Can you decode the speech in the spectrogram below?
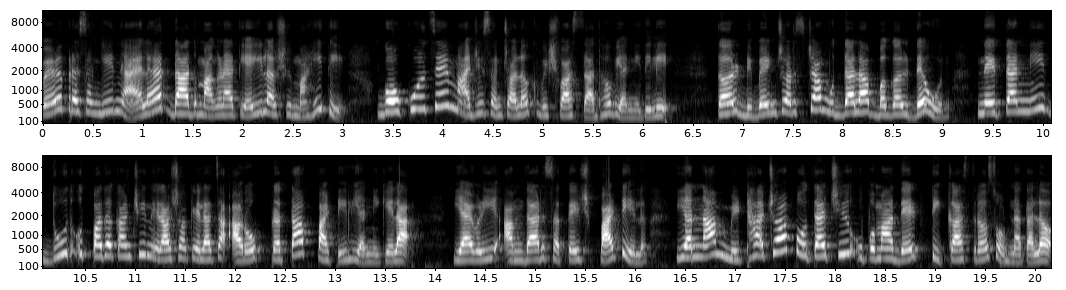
वेळ प्रसंगी न्यायालयात दाद मागण्यात येईल अशी माहिती गोकुळचे माजी संचालक विश्वास जाधव यांनी दिली. तर डिबेंचर्सच्या मुद्द्याला बगल देऊन नेत्यांनी दूध उत्पादकांची निराशा केल्याचा आरोप प्रताप पाटील यांनी केला. यावेळी आमदार सतेज पाटील यांना मिठाच्या पोत्याची उपमा देत टीकास्त्र सोडण्यात आलं.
